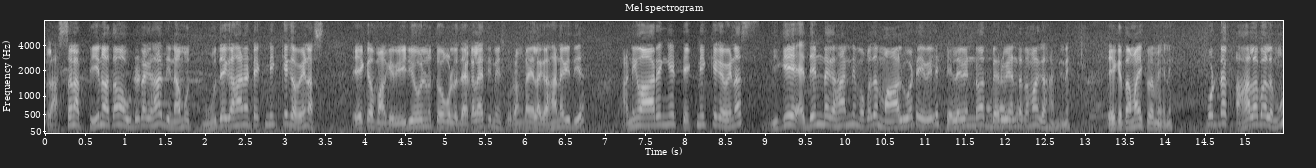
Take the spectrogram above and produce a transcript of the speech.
ලස්සනක් තියෙනවා තමයි උඩට ගහද්දි. නමුත් මුහුදේ ගහන ටෙක්නික් එක වෙනස්. ඒක මගේ වීඩියෝ වලිනුත් ඔයගොල්ලෝ දැකලා ඇති මේ සුරංගයිලා ගහන විදිය. අනිවාර්යෙන් ඒ ටෙක්නික් එක වෙනස්. දිගේ ඇදෙන්න ගහන්නේ මොකද මාළුවට ඒ වෙලේ හෙලවෙන්නවත් බැරුව යන්න තමයි ගහන්නේ නේ ඒක තමයි ක්‍රමයනේ පොඩ්ඩක් අහලා බලමු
